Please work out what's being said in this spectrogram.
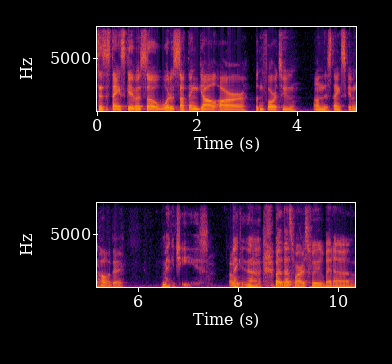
since it's thanksgiving so what is something y'all are looking forward to on this thanksgiving holiday mac and cheese oh. mac and, uh, well that's far as food but uh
